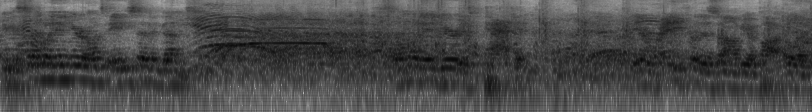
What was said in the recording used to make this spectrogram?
Because someone in here owns 87 guns. Yeah! Someone in here is packing. They're ready for the zombie apocalypse.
